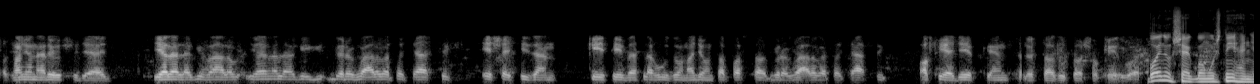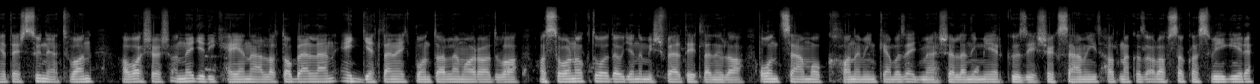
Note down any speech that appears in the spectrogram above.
az nagyon erős, ugye egy jelenlegi, válog, jelenlegi görög válogatott játszik, és egy 12 évet lehúzó, nagyon tapasztalt görög válogatott játszik aki egyébként előtte az utolsó két volt. Bajnokságban most néhány hetes szünet van, a Vasas a negyedik helyen áll a tabellán, egyetlen egy ponttal lemaradva a szolnoktól, de ugye nem is feltétlenül a pontszámok, hanem inkább az egymás elleni mérkőzések számíthatnak az alapszakasz végére.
